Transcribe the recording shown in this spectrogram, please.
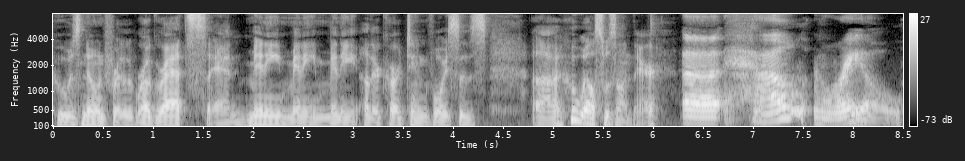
who is known for the Rugrats and many, many, many other cartoon voices. Uh, who else was on there? Uh, Hal Rayle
